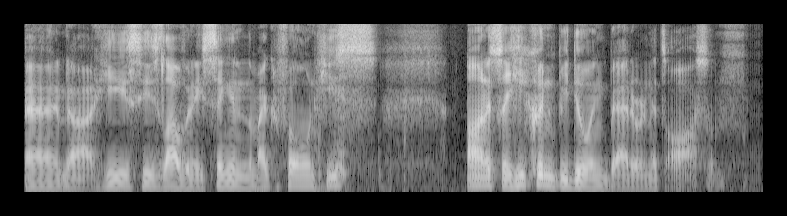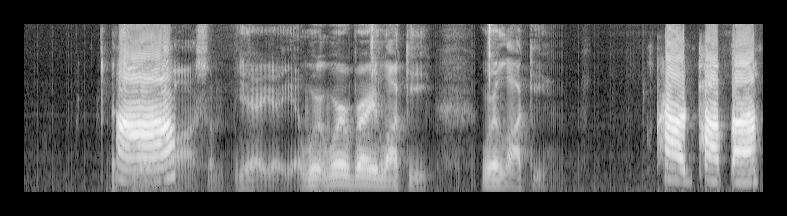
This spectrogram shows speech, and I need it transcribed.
and uh, he's he's loving. it. He's singing in the microphone. He's honestly he couldn't be doing better, and it's awesome. It's really awesome. Yeah, yeah, yeah. We're we're very lucky. We're lucky. Proud papa.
